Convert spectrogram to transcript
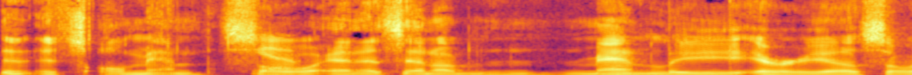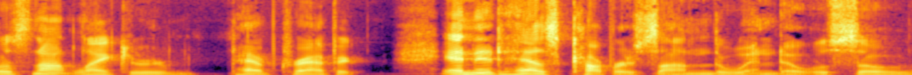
it's all men. So, yeah. and it's in a manly area, so it's not like you have traffic. And it has covers on the windows, so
